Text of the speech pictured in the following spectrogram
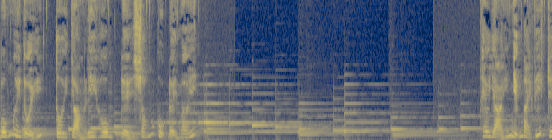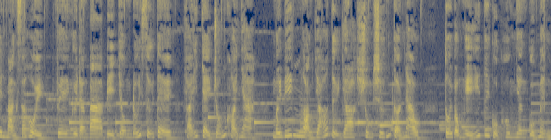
Bốn mươi tuổi, tôi chọn ly hôn để sống cuộc đời mới. Theo dõi những bài viết trên mạng xã hội về người đàn bà bị chồng đối xử tệ, phải chạy trốn khỏi nhà, mới biết ngọn gió tự do sung sướng cỡ nào. Tôi bỗng nghĩ tới cuộc hôn nhân của mình.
